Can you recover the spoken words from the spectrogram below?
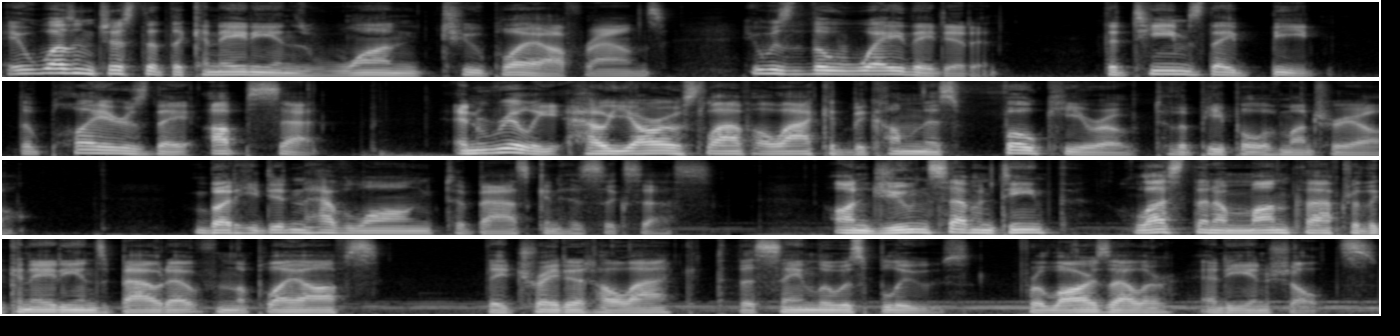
It wasn't just that the Canadiens won two playoff rounds, it was the way they did it. The teams they beat, the players they upset, and really how Yaroslav Halak had become this folk hero to the people of Montreal. But he didn't have long to bask in his success. On June 17th, less than a month after the Canadiens bowed out from the playoffs, they traded Halak to the St. Louis Blues for Lars Eller and Ian Schultz.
